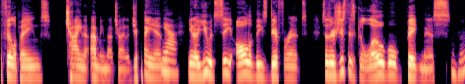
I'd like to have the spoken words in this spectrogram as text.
the Philippines, China, I mean not China, Japan. Yeah. You know, you would see all of these different so there's just this global bigness hmm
